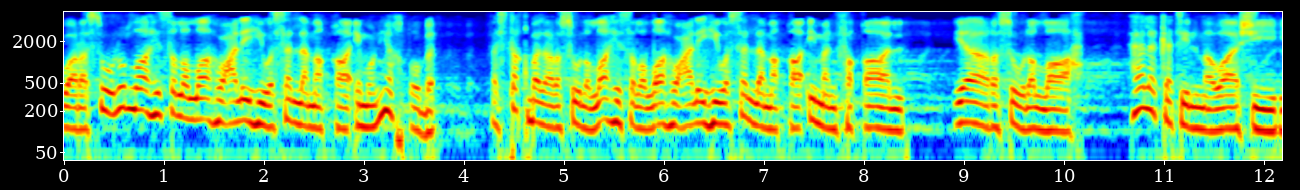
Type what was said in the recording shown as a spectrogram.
ورسول الله صلى الله عليه وسلم قائم يخطب. فاستقبل رسول الله صلى الله عليه وسلم قائما فقال يا رسول الله هلكت المواشي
